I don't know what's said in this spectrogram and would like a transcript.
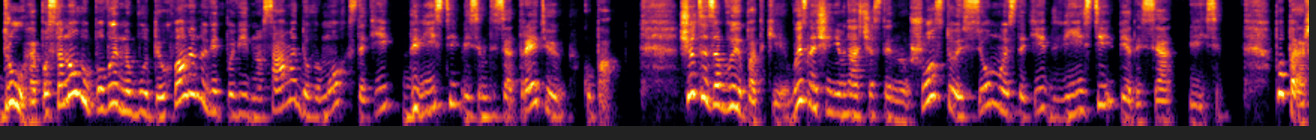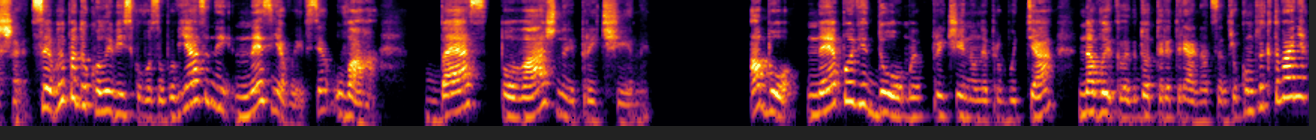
Друге, постанову повинно бути ухвалено відповідно саме до вимог статті 283 КУПА. Що це за випадки, визначені в нас частиною 6, 7 статті 258? По-перше, це випадок, коли військовозобов'язаний не з'явився, увага, без поважної причини або не повідомив причину неприбуття на виклик до територіального центру комплектування,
